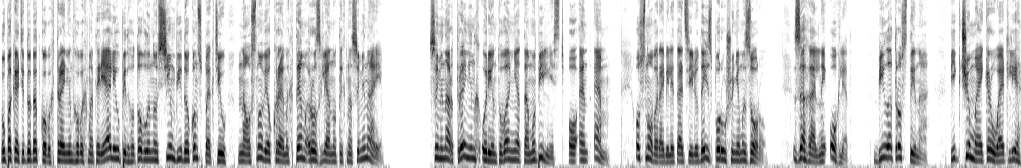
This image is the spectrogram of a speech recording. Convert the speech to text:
У пакеті додаткових тренінгових матеріалів підготовлено сім відеоконспектів на основі окремих тем, розглянутих на семінарі. Семінар тренінг орієнтування та мобільність ОНМ. Основи реабілітації людей з порушеннями зору. Загальний огляд. Біла тростина. Maker Wetly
